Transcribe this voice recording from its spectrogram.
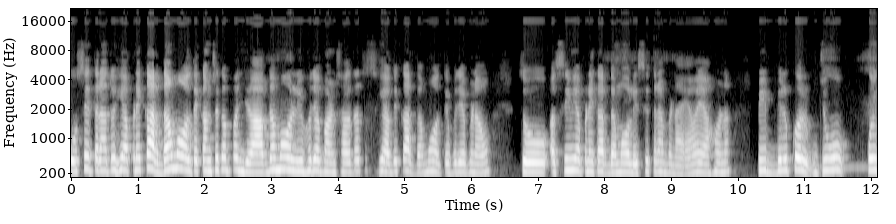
ਉਸੇ ਤਰ੍ਹਾਂ ਤੁਸੀਂ ਆਪਣੇ ਘਰ ਦਾ ਮਾਹੌਲ ਤੇ ਕਮ ਸੇ ਕਮ ਪੰਜਾਬ ਦਾ ਮਾਹੌਲ ਨਹੀਂ ਇਹੋ ਜਿਹਾ ਬਣ ਸਕਦਾ, ਤੁਸੀਂ ਆਪਦੇ ਘਰ ਦਾ ਮਾਹੌਲ ਤੇ ਇਹੋ ਜਿਹਾ ਬਣਾਓ। ਸੋ ਅਸੀਂ ਵੀ ਆਪਣੇ ਘਰ ਦਾ ਮਾਹੌਲ ਇਸੇ ਤਰ੍ਹਾਂ ਬਣਾਇਆ ਹੋਇਆ ਹੁਣ ਵੀ ਬਿਲਕੁਲ ਜੋ ਕੋਈ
